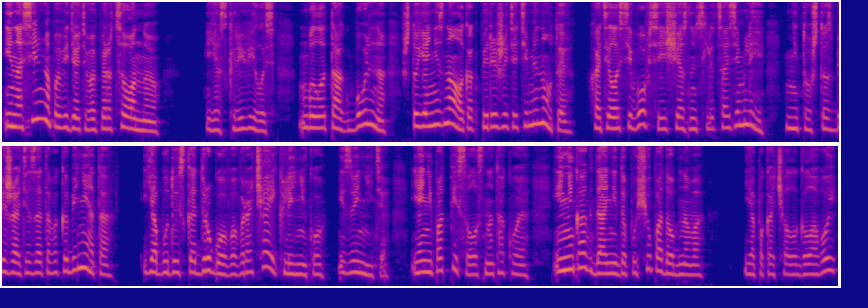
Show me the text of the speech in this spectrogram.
и насильно поведете в операционную?» Я скривилась. Было так больно, что я не знала, как пережить эти минуты. Хотелось и вовсе исчезнуть с лица земли, не то что сбежать из этого кабинета. Я буду искать другого врача и клинику. Извините, я не подписывалась на такое и никогда не допущу подобного. Я покачала головой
